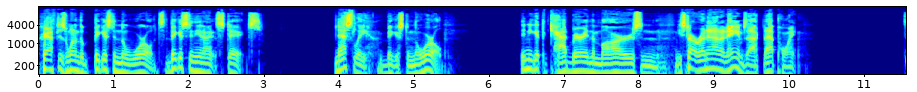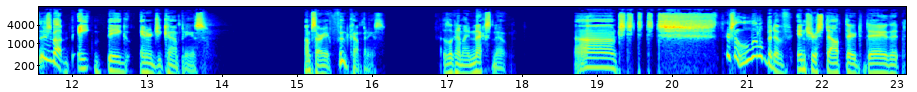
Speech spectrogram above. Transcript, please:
Kraft is one of the biggest in the world. It's the biggest in the United States. Nestle, biggest in the world. Then you get the Cadbury and the Mars, and you start running out of names after that point. So there's about eight big energy companies. I'm sorry, food companies. I was looking at my next note. Um, there's a little bit of interest out there today that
